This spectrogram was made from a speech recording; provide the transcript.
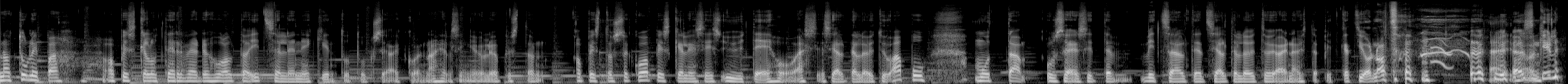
No tulipa opiskeluterveydenhuolto itsellenikin tutuksi aikoinaan Helsingin yliopiston opistossa, kun opiskelin siis YTHS ja sieltä löytyy apu, mutta usein sitten vitsailtiin, että sieltä löytyy aina yhtä pitkät jonot myöskin.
